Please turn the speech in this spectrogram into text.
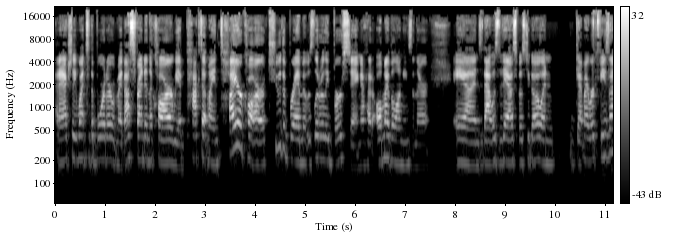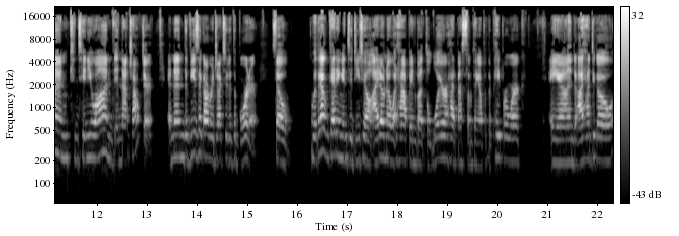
And I actually went to the border with my best friend in the car. We had packed up my entire car to the brim. It was literally bursting. I had all my belongings in there. And that was the day I was supposed to go and get my work visa and continue on in that chapter. And then the visa got rejected at the border. So, without getting into detail, I don't know what happened, but the lawyer had messed something up with the paperwork. And I had to go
